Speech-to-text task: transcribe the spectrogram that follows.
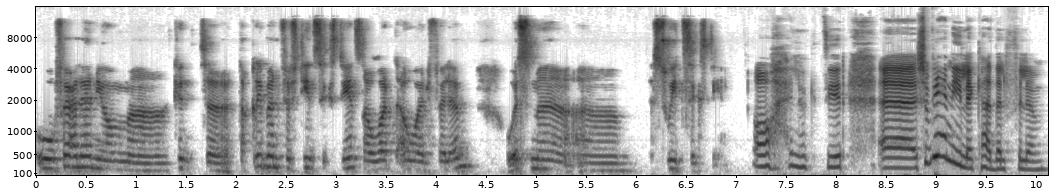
وفعلا يوم آه، كنت آه، تقريبا 15 16 صورت أول فيلم واسمه سويت 16 أوه حلو كثير شو بيعني لك هذا الفيلم؟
